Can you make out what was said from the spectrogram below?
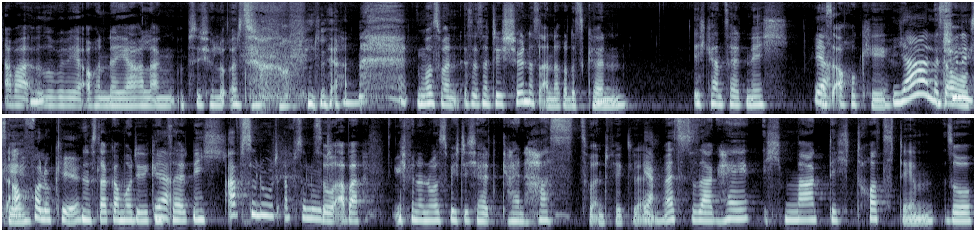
Aber Mhm. so wie wir ja auch in der jahrelangen Psycholo Psychologie lernen, muss man, es ist natürlich schön, dass andere das können. Ich kann es halt nicht. Ja. Ist auch okay. Ja, natürlich, ist auch voll okay. Nimm's locker, die kannst du halt nicht. Absolut, absolut. So, aber ich finde nur, es ist wichtig, halt keinen Hass zu entwickeln. Ja. Weißt du, zu sagen, hey, ich mag dich trotzdem. So,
